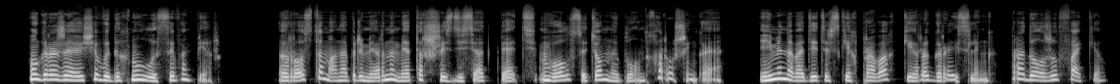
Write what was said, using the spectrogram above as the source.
— угрожающе выдохнул лысый вампир. Ростом она примерно метр шестьдесят пять, волосы темный блонд, хорошенькая. Именно водительских правах Кира Грейслинг, продолжил факел.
